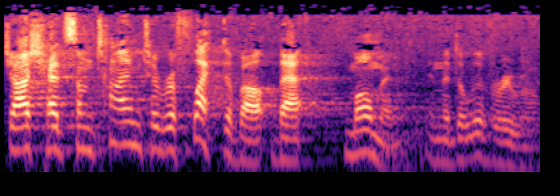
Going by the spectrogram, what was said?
Josh had some time to reflect about that moment in the delivery room.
